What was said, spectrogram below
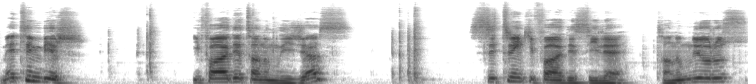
Metin bir ifade tanımlayacağız. String ifadesiyle tanımlıyoruz.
